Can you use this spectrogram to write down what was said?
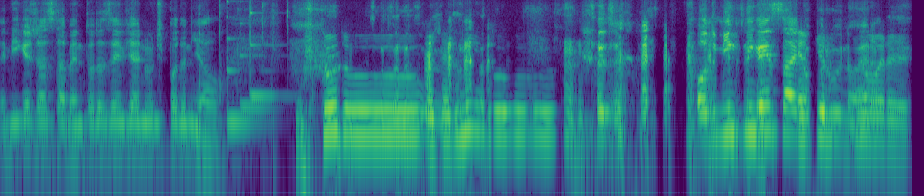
Amigas já sabem, todas enviar nudes para o Daniel. Tudo! Hoje é domingo! Ao domingo ninguém sai é no Peru, não é?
